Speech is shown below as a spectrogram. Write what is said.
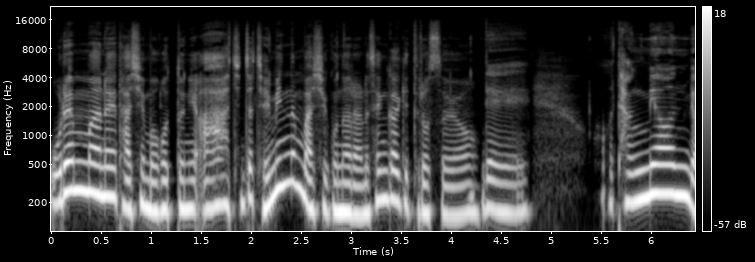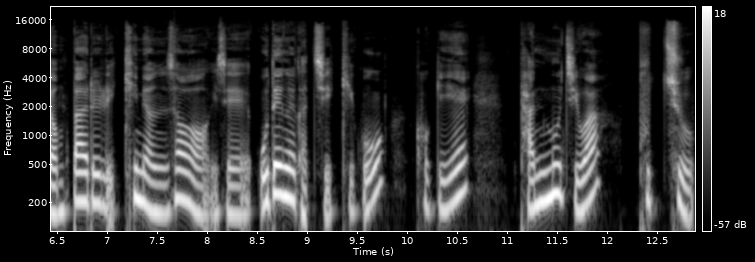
오랜만에 다시 먹었더니 아 진짜 재밌는 맛이구나라는 생각이 들었어요. 네. 어, 당면 면발을 익히면서 이제 오뎅을 같이 익히고 거기에 단무지와 부추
